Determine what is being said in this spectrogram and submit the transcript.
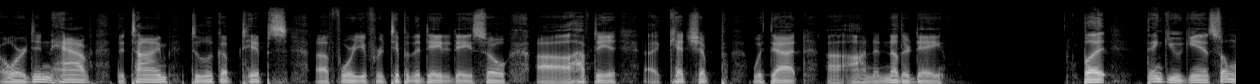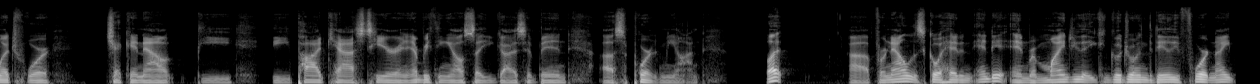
or didn't have the time to look up tips uh, for you for tip of the day today. So uh, I'll have to uh, catch up with that uh, on another day. But thank you again so much for checking out the the podcast here and everything else that you guys have been uh, supporting me on. But for now, let's go ahead and end it and remind you that you can go join the daily Fortnite.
